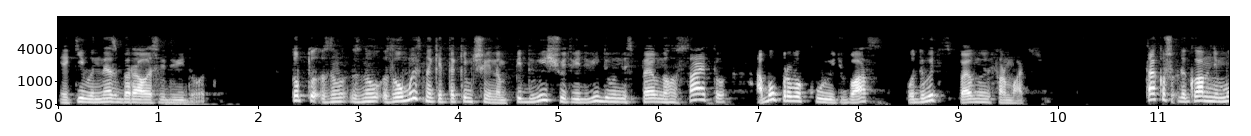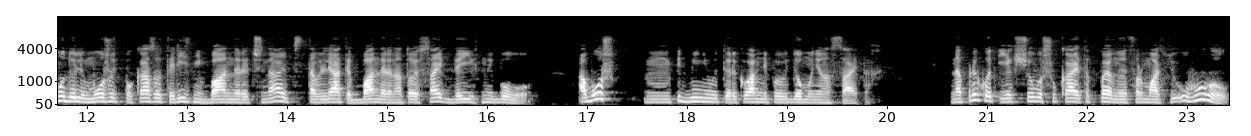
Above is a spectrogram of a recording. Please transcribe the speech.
які ви не збирались відвідувати. Тобто зл- зл- зловмисники таким чином підвищують відвідуваність певного сайту або провокують вас подивитись певну інформацію. Також рекламні модулі можуть показувати різні банери чи навіть вставляти банери на той сайт, де їх не було, або ж підмінювати рекламні повідомлення на сайтах. Наприклад, якщо ви шукаєте певну інформацію у Google,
